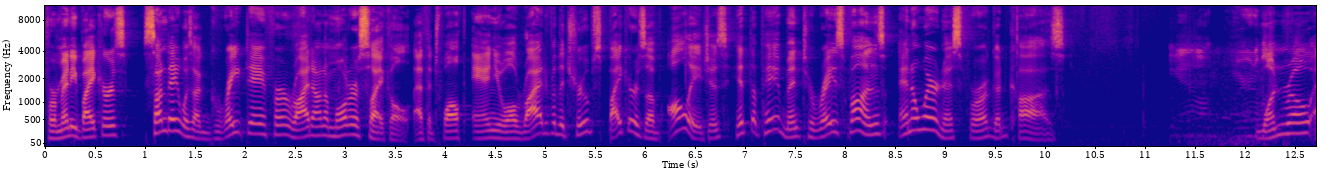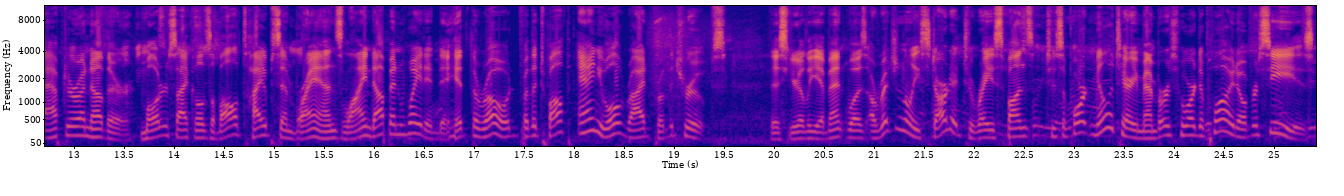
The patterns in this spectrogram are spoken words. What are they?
For many bikers, Sunday was a great day for a ride on a motorcycle. At the 12th annual Ride for the Troops, bikers of all ages hit the pavement to raise funds and awareness for a good cause. One row after another, motorcycles of all types and brands lined up and waited to hit the road for the 12th annual Ride for the Troops. This yearly event was originally started to raise funds to support military members who are deployed overseas.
